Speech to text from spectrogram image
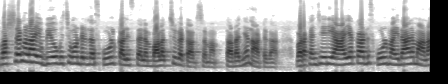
വർഷങ്ങളായി ഉപയോഗിച്ചുകൊണ്ടിരുന്ന സ്കൂൾ കളിസ്ഥലം വളച്ചുകെട്ടാൻ ശ്രമം. തടഞ്ഞ നാട്ടുകാർ. വടക്കഞ്ചേരി ആയക്കാട് സ്കൂൾ മൈതാനമാണ്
